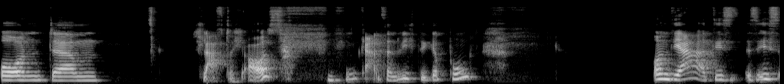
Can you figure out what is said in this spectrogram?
Und ähm, schlaft euch aus, ganz ein wichtiger Punkt. Und ja, dies, es ist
